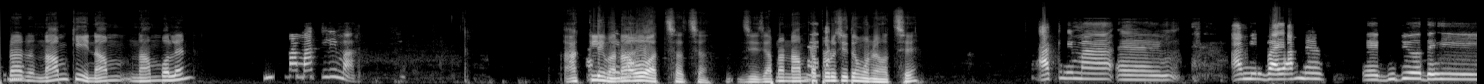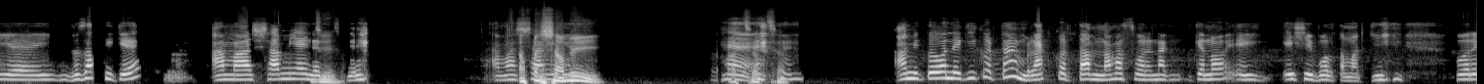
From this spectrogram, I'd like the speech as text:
আপনার নাম কি? নাম নাম বলেন। নাম আকলিমা। আকলিমা না ও আচ্ছা আচ্ছা। জি জি আপনার নামটা হ্যাঁ। পরিচিত মনে হচ্ছে। আকলিমা আমি ভাই আপনার ভিডিও দেখি এই, রোজার থেকে। আমার স্বামী আইনা। দিচ্ছে আমার আপনার স্বামী? হ্যাঁ। আচ্ছা আচ্ছা। আমি তো অনেক ই করতাম রাগ করতাম নামাজ পড়ে না কেন এই এই সেই বলতাম আর কি। পরে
